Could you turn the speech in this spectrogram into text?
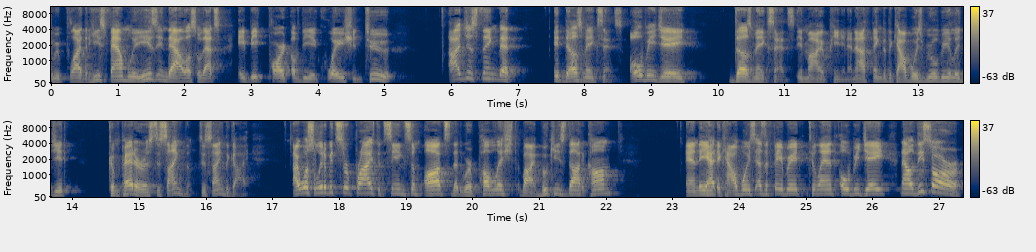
replied that his family is in Dallas. So that's a big part of the equation, too. I just think that it does make sense. OBJ does make sense, in my opinion. And I think that the Cowboys will be legit competitors to sign them, to sign the guy. I was a little bit surprised at seeing some odds that were published by bookies.com. And they had the Cowboys as a favorite to land OBJ. Now, these are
